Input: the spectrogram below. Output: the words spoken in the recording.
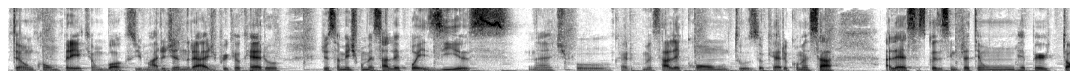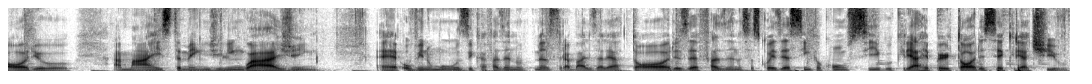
Então comprei aqui um box de Mário de Andrade porque eu quero justamente começar a ler poesias, né? Tipo, eu quero começar a ler contos, eu quero começar a ler essas coisas assim para ter um repertório a mais também de linguagem é, ouvindo música, fazendo meus trabalhos aleatórios, é fazendo essas coisas. É assim que eu consigo criar repertório e ser criativo.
